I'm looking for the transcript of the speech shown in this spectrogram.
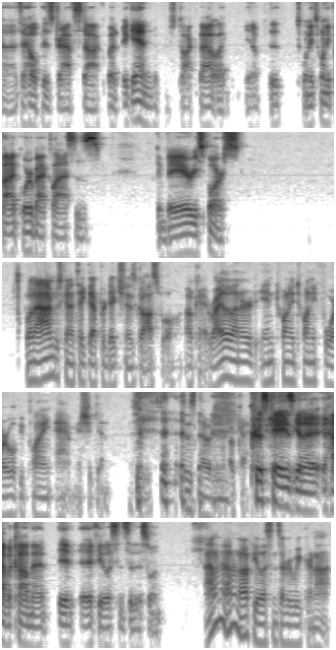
uh, to help his draft stock. But again, we talked about like you know the 2025 quarterback class is very sparse. Well, now I'm just going to take that prediction as gospel. Okay, Riley Leonard in 2024 will be playing at Michigan. This is, this is noted. Okay, Chris K is going to have a comment if if he listens to this one. I don't know. I don't know if he listens every week or not.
